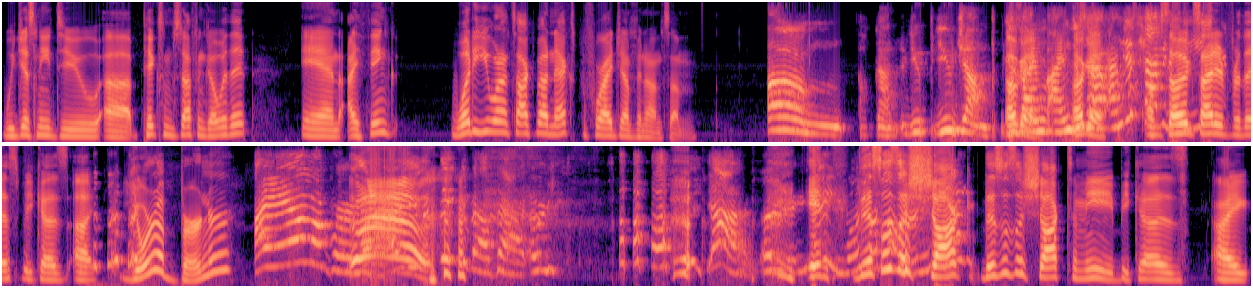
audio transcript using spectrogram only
We just need to uh, pick some stuff and go with it. And I think, what do you want to talk about next before I jump in on something? Um. Oh God, you you jump. 'cause Okay, I'm, I'm just okay. ha- I'm just I'm so to excited for this because uh, you're a burner. I am a burner. Wow. I didn't even think about that. Yeah. okay. It, Hey, this was a shock. This was a shock to me because I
